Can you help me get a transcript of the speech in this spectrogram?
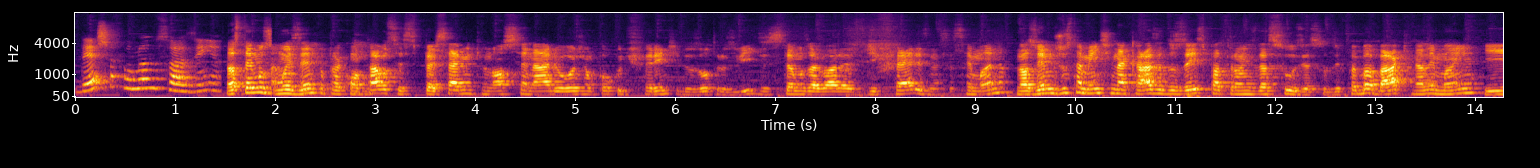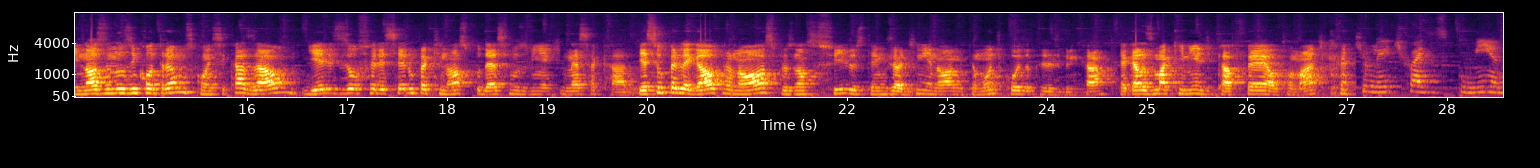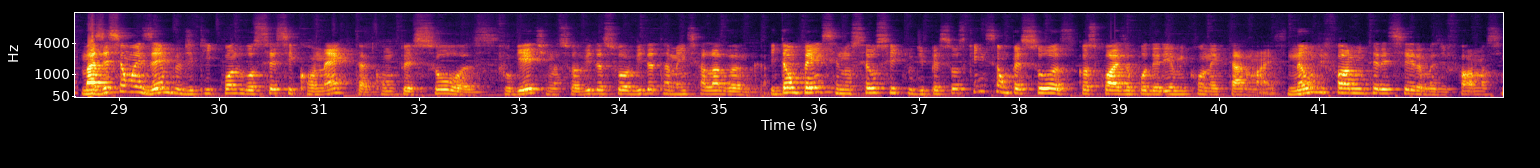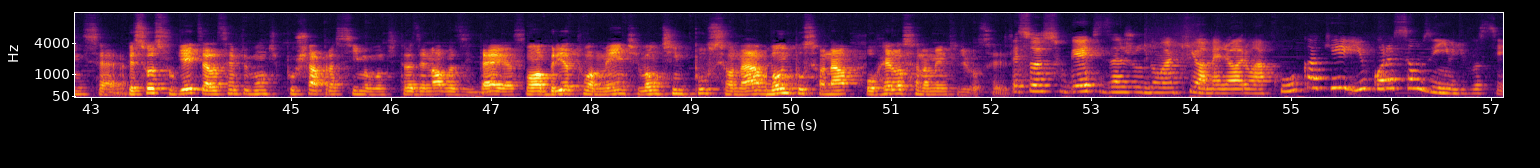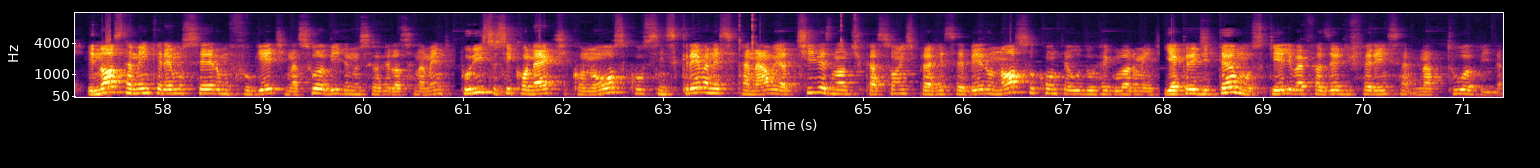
Deixa pulando sozinha. Nós temos um exemplo para contar. Vocês percebem que o nosso cenário hoje é um pouco diferente dos outros vídeos. Estamos agora de férias nessa semana. Nós vemos justamente na casa dos ex-patrões da Suzy. A Suzy foi babá aqui na Alemanha e nós nos encontramos com esse casal e eles ofereceram para que nós pudéssemos vir aqui nessa casa. E é super legal para nós, para os nossos filhos. Tem um jardim enorme, tem um monte de coisa para eles brincar. Tem aquelas maquininhas de café automática. Que o leite faz espuminha. Mas esse é um exemplo de que que quando você se conecta com pessoas foguete na sua vida, a sua vida também se alavanca. Então pense no seu ciclo de pessoas, quem são pessoas com as quais eu poderia me conectar mais? Não de forma interesseira, mas de forma sincera. Pessoas foguetes, elas sempre vão te puxar para cima, vão te trazer novas ideias, vão abrir a tua mente, vão te impulsionar, vão impulsionar o relacionamento de vocês. Pessoas foguetes ajudam aqui, ó, melhoram a cuca aqui e o coraçãozinho de você. E nós também queremos ser um foguete na sua vida vida no seu relacionamento. Por isso, se conecte conosco, se inscreva nesse canal e ative as notificações para receber o nosso conteúdo regularmente. E acreditamos que ele vai fazer diferença na tua vida.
